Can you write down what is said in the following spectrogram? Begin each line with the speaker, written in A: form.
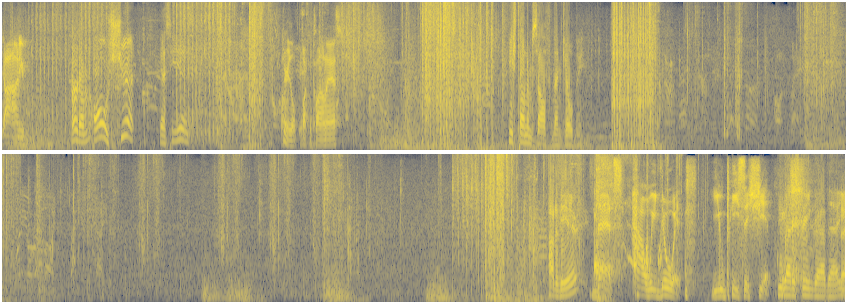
A: Ah, on you.
B: Hurt him. Oh shit. Yes, he is.
A: Come here, you little fucking clown ass.
B: He stunned himself and then killed me. Out of the air.
A: That's how we do it. You piece of shit.
B: You gotta screen grab that. You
